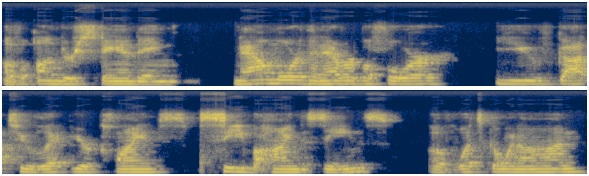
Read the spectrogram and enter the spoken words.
of understanding Now more than ever before, you've got to let your clients see behind the scenes of what's going on.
